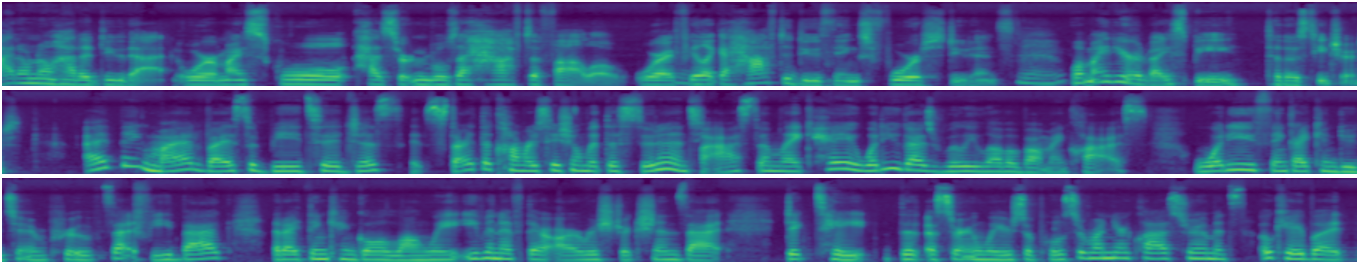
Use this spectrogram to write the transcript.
I don't know how to do that, or my school has certain rules I have to follow, or I feel mm. like I have to do things for students? Right. What might your advice be to those teachers? I think my advice would be to just start the conversation with the students. Ask them, like, hey, what do you guys really love about my class? What do you think I can do to improve? It's that feedback that I think can go a long way, even if there are restrictions that dictate the, a certain way you're supposed to run your classroom. It's okay, but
